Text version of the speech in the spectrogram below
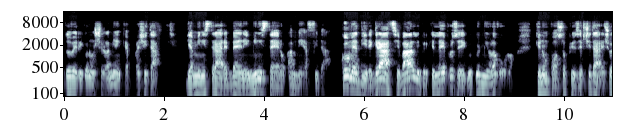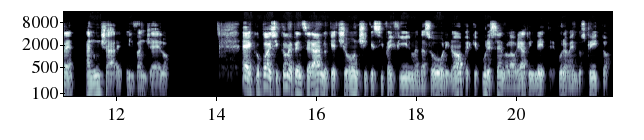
dover riconoscere la mia incapacità di amministrare bene il ministero a me affidato. Come a dire grazie Valli perché lei prosegue quel mio lavoro che non posso più esercitare, cioè annunciare il Vangelo. Ecco, poi siccome penseranno che è Cionci che si fa i film da soli, no? Perché pur essendo laureato in lettere, pur avendo scritto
